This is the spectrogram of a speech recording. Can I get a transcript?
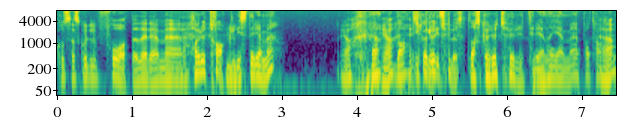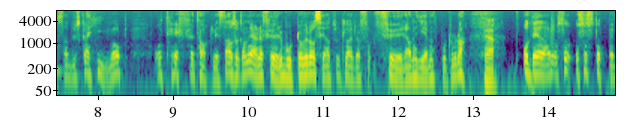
hvordan jeg skulle få til det med Har du taklister hjemme? Ja, Ja, ja da, skal ikke du, da skal du tørrtrene hjemme på taklista. Du skal hive opp og treffe taklista, og så kan du gjerne føre bortover og se at du klarer å føre han jevnt bortover. da. Ja. Og det der, og så, og så stoppe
